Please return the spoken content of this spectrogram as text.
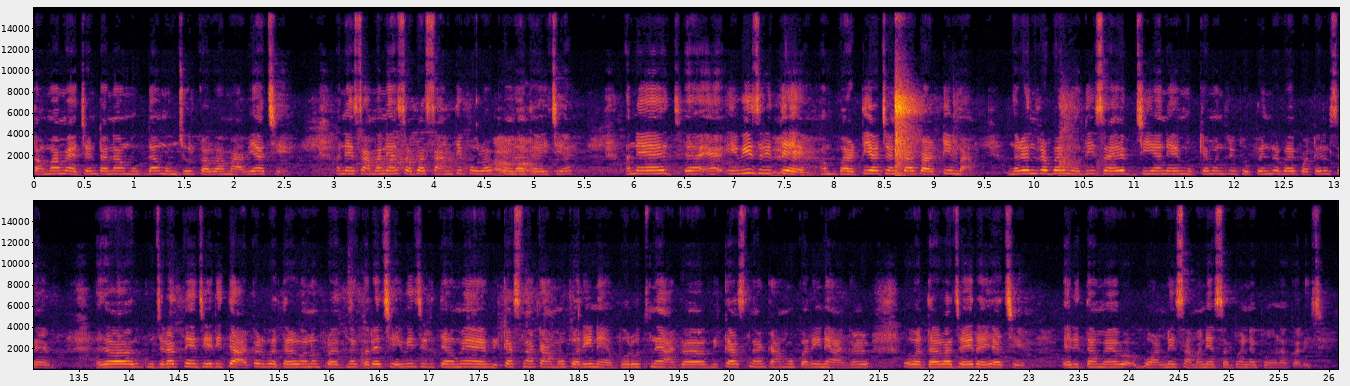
તમામ એજન્ડાના મુદ્દા મંજૂર કરવામાં આવ્યા છે અને સામાન્ય સભા શાંતિપૂર્વક પૂર્ણ થઈ છે. અને એવી જ રીતે ભારતીય જનતા પાર્ટીમાં નરેન્દ્રભાઈ મોદી સાહેબજી અને મુખ્યમંત્રી ભૂપેન્દ્રભાઈ પટેલ સાહેબ ગુજરાતને જે રીતે આગળ વધારવાનો પ્રયત્ન કરે છે, એવી જ રીતે અમે વિકાસના કામો કરીને, ભરૂચને આગળ, વિકાસના કામો કરીને આગળ વધારવા જઈ રહ્યા છીએ. એ રીતે અમે બોર્ડની સામાન્ય સભાને પૂર્ણ કરી છે.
